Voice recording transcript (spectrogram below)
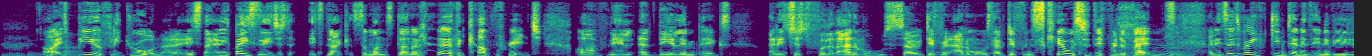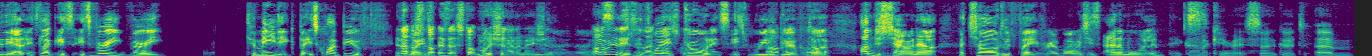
Hmm. Oh, it's ah. beautifully drawn, man. It's and it's basically just it's like someone's done the coverage of the uh, the Olympics, and it's just full of animals. So different animals have different skills for different events, hmm. and it's, it's very and it's interviewed with the it's like it's it's very very comedic, but it's quite beautiful. Is that, The way the it's- stop, is that stop motion animation? no, no. Oh, it's, really? It's, Is it it's like the way it's school? drawn. It's it's really Okay, beautiful. So cool. I, I'm just shouting out a childhood favourite of mine, which is Animal Olympics. Damn, Akira is so good. Um,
